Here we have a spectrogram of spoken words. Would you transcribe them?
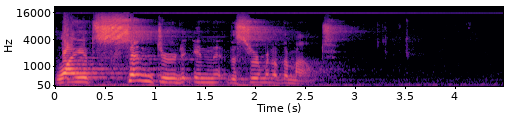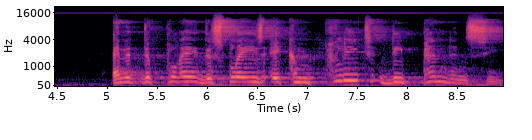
why it's centered in the Sermon on the Mount. And it display, displays a complete dependency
